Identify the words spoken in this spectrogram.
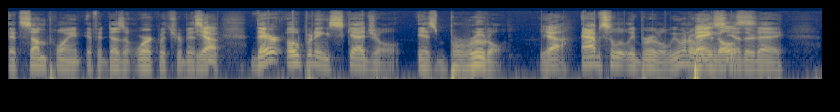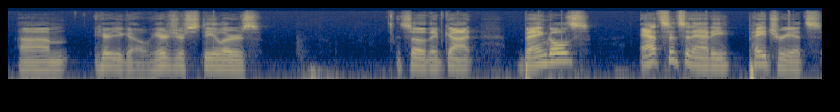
at some point if it doesn't work with Trubisky. Yeah. Their opening schedule is brutal. Yeah. Absolutely brutal. We went over this the other day. Um, here you go. Here's your Steelers. So they've got Bengals at Cincinnati, Patriots,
